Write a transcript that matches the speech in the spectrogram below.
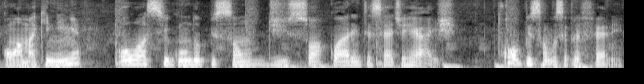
com a maquininha ou a segunda opção de só R$ reais? Qual opção você prefere?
